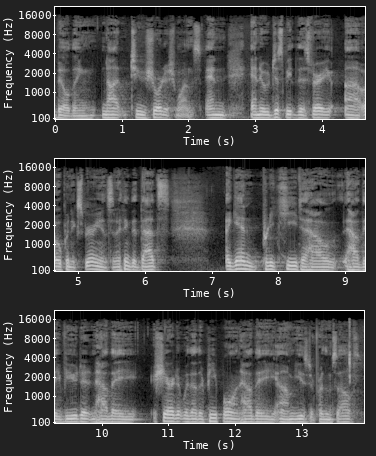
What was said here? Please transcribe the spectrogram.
building, not two shortish ones, and and it would just be this very uh, open experience. And I think that that's again pretty key to how how they viewed it and how they shared it with other people and how they um, used it for themselves.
